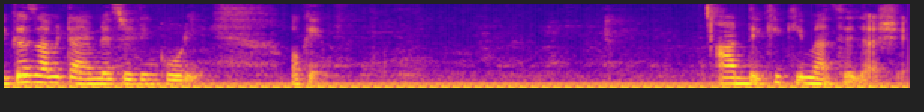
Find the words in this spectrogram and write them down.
বিকজ আমি টাইমলেস রিডিং করি। ওকে আর দেখি কি মেসেজ আসে।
